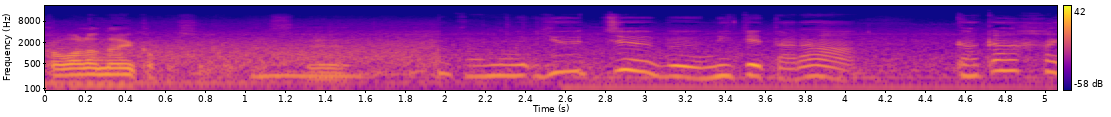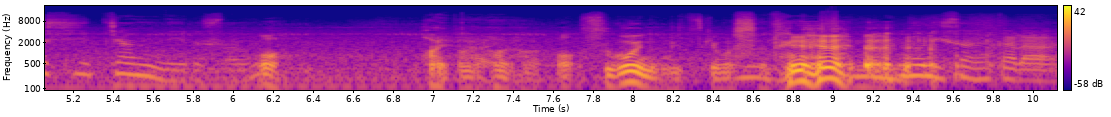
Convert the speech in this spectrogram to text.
変わらないかもしれないですね、なんかあの YouTube 見てたらガガハシチャンネルさんあはいはいはいはい。あすごいの見つけましたね。のりさんからい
